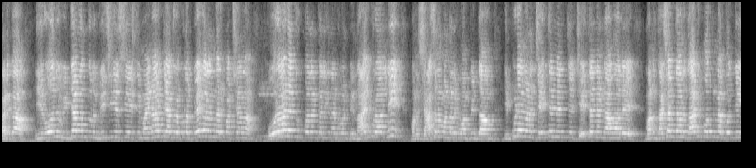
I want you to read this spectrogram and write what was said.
కనుక ఈ రోజు విద్యావంతులు బీసీఎస్సీ ఎస్టీ మైనార్టీ అగ్రకుల పేదలందరి పక్షాన పోరాడే దృక్పథం కలిగినటువంటి నాయకురాల్ని మన శాసన మండలికి పంపిద్దాం. ఇప్పుడే మన చైతన్యం చైతన్యం కావాలి. మన దశాబ్దాలు దాటిపోతున్న కొద్దీ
